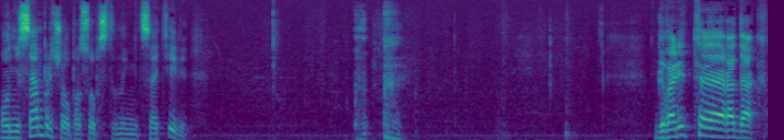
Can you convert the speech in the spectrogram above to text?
Он не сам пришел по собственной инициативе. Говорит э, Радак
